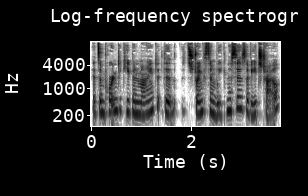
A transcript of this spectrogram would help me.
It's important to keep in mind the strengths and weaknesses of each child.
